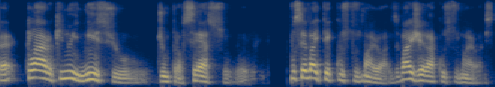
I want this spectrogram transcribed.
É, claro que no início de um processo, você vai ter custos maiores, vai gerar custos maiores,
